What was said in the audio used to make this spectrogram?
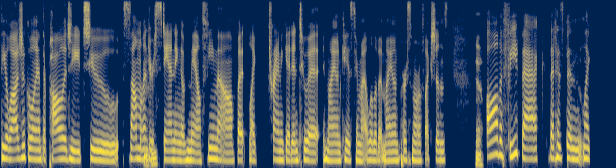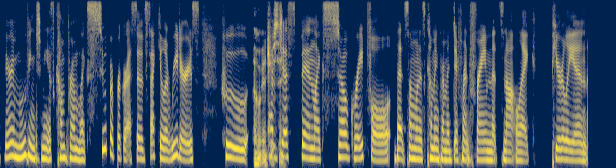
theological anthropology to some mm-hmm. understanding of male female, but like trying to get into it in my own case through my, a little bit my own personal reflections yeah. all the feedback that has been like very moving to me has come from like super progressive secular readers who oh, have just been like so grateful that someone is coming from a different frame that's not like purely in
